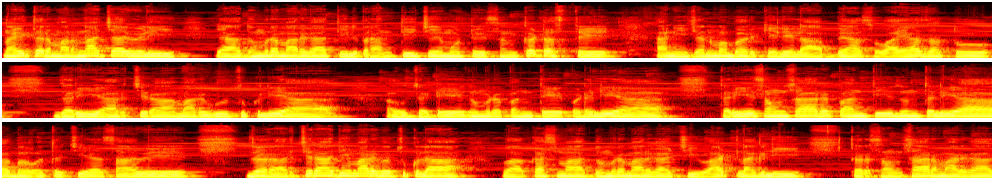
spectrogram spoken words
नाहीतर मरणाच्या वेळी या धूम्रमार्गातील भ्रांतीचे मोठे संकट असते आणि जन्मभर केलेला अभ्यास वाया जातो. जरी अर्चिरा मार्गू चुकलिया अवचटे धूम्रपंते पडलिया तरी संसार पांती जुंतलिया भवतची असावे जर अर्चरादी मार्ग चुकला व अकस्मात धूम्रमार्गाची वाट लागली तर संसार मार्गात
